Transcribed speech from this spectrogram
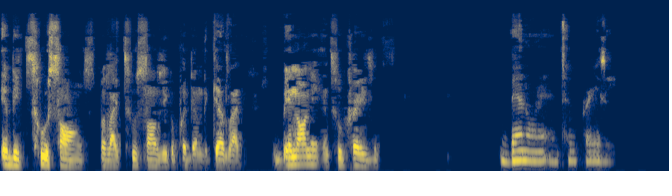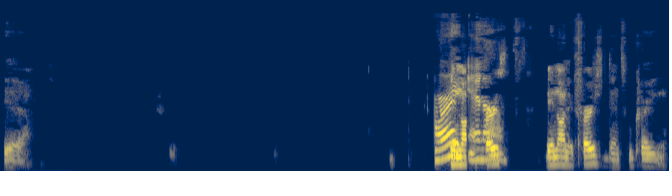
It'd be two songs, but like two songs you could put them together, like "Been on It" and "Too Crazy." Been on it and too crazy. Yeah. All right. Um, been on and, first, um, been on it first, then too crazy.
